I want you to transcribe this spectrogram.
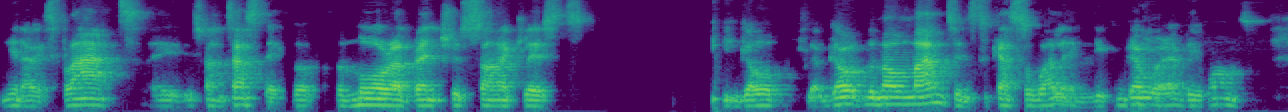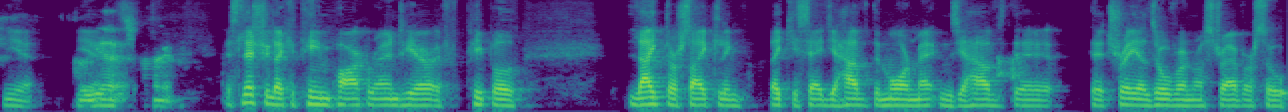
you know, it's flat, it's fantastic. But for more adventurous cyclists, you can go up, go up the Mourne Mountains to Castlewellan. You can go wherever you want. Yeah. So, Yeah. yeah, it's great. It's literally like a theme park around here. If people like their cycling, like you said, you have the Mourne Mountains, you have the the trails over in Rostrevor. So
